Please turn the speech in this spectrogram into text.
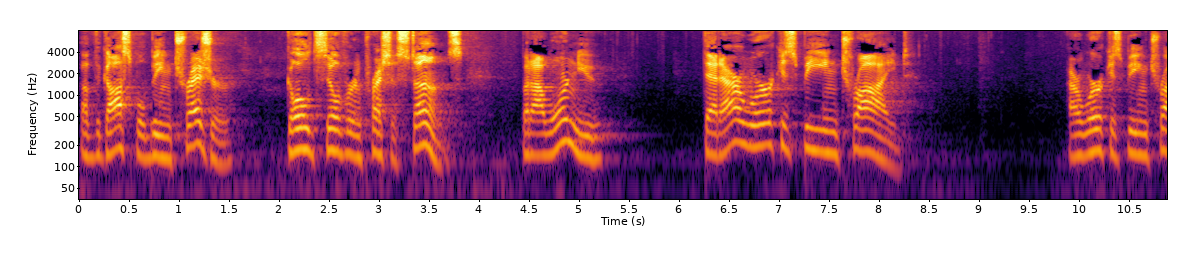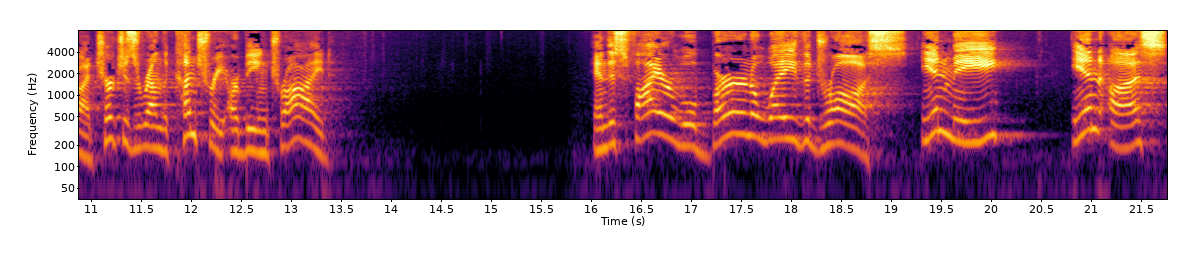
of the gospel being treasure, gold, silver, and precious stones. But I warn you that our work is being tried. Our work is being tried. Churches around the country are being tried. And this fire will burn away the dross in me, in us.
